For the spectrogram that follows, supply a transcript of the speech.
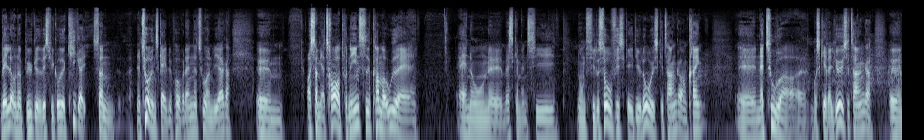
velunderbygget, hvis vi går ud og kigger sådan naturvidenskabeligt på, hvordan naturen virker. Øhm, og som jeg tror på den ene side kommer ud af, af nogle, øh, hvad skal man sige, nogle filosofiske, ideologiske tanker omkring øh, natur og måske religiøse tanker. øh,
